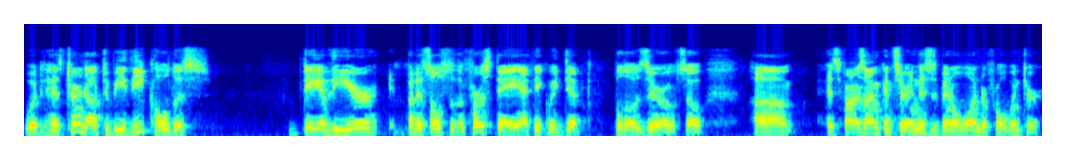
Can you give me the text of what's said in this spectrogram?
what has turned out to be the coldest day of the year, but it's also the first day I think we dipped below zero. So, um, as far as I'm concerned, this has been a wonderful winter.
